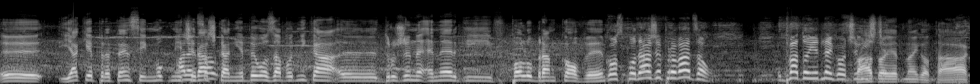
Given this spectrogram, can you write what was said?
y, jakie pretensje mógł mieć Ale Raszka. Nie było zawodnika y, drużyny Energii w polu bramkowym. Gospodarze prowadzą. 2 do 1 Dwa oczywiście. do jednego, tak.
